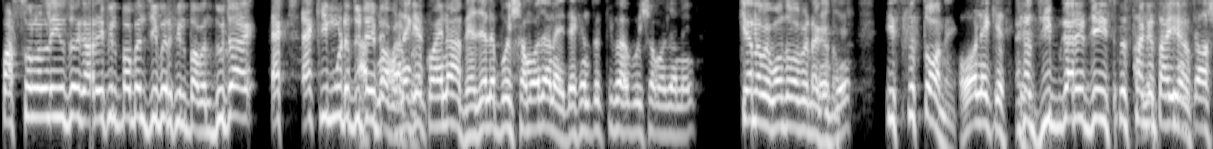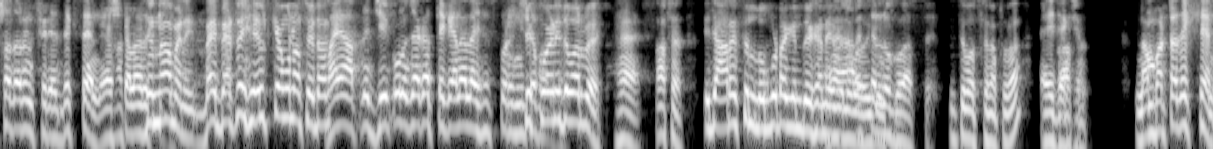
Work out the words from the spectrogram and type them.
পার্সোনাল ইউজের গাড়ি ফিল পাবেন জিবের ফিল পাবেন। দুটা এক- একই মুডে দুটাই পাবেন। অনেকে কয় না ভেজালে বৈশা মজা নাই। দেখেন তো কীভাবে বৈশা মজা নেই। কেন ভাই মজা পাবেন না কেন? স্পেস তো অনেক। অনেক একটা জিপ গাড়ির যে স্পেস থাকে তাই আছে। অসাধারণ ফ্রেশ দেখছেন? অ্যাশ কালার আচ্ছা, না মানে ভাই ব্যাটারি হেলথ কেমন আছে এটা ভাই আপনি যে কোনো জায়গা থেকে অ্যানালাইসিস করে নিতে চেক করে নিতে পারবে? হ্যাঁ। আচ্ছা এই যে আর এস এর লোগোটা কিন্তু এখানে available লোগো আছে। দিতে পারছেন আপনারা? এই দেখেন। আচ্ছা। নাম্বারটা দেখছেন?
